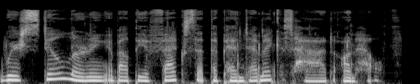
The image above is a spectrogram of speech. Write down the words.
we're still learning about the effects that the pandemic has had on health.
